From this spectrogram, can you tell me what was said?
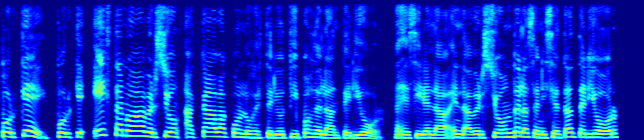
¿Por qué? Porque esta nueva versión acaba con los estereotipos de la anterior. Es decir, en la, en la versión de la Cenicienta anterior,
